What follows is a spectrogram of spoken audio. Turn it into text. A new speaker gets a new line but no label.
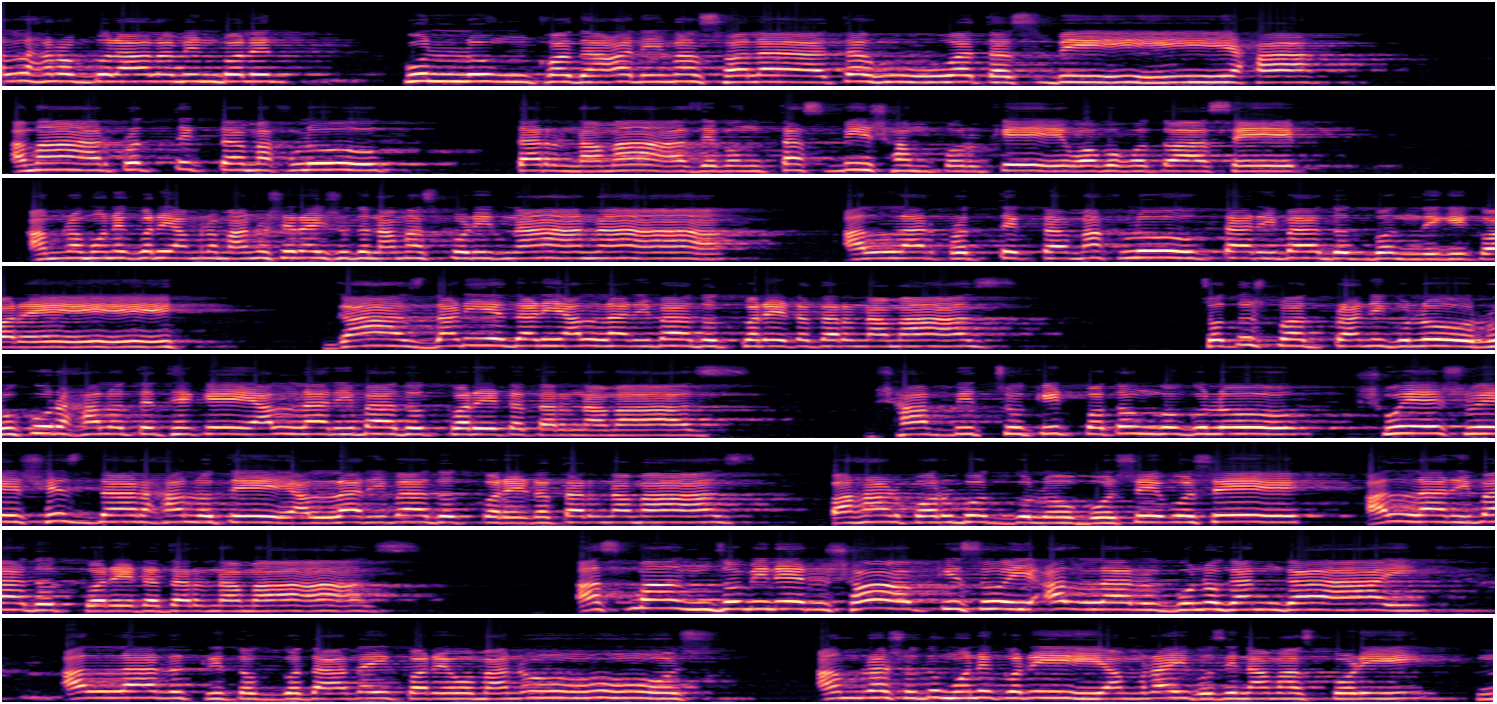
আল্লাহ রব্বুল আলমিন বলেন কুল্লুং কদ আলিমা সলাতাহু ওয়া তাসবিহা। আমার প্রত্যেকটা মাখলুক তার নামাজ এবং তাসবি সম্পর্কে অবগত আছে। আমরা মনে করি আমরা মানুষেরাই শুধু নামাজ পড়ি। না না, আল্লাহর প্রত্যেকটা মাখলুক তার ইবাদত বন্দিগি করে। গাছ দাঁড়িয়ে দাঁড়িয়ে আল্লাহর ইবাদত করে, এটা তার নামাজ। চতুষ্পদ প্রাণীগুলো রুকুর হালতে থেকে আল্লাহর ইবাদত করে, এটা তার নামাজ। সাপ, বিচ্ছু, কীট পতঙ্গগুলো শুয়ে শুয়ে সেজদার হালতে আল্লাহর ইবাদত করে, এটা তার নামাজ। পাহাড় পর্বতগুলো বসে বসে আল্লাহর ইবাদত করে, এটা তার নামাজ। আসমান জমিনের সব কিছুই আল্লাহর গুণগান গায়, আল্লাহর কৃতজ্ঞতা আদায় করে ও মানুষ। আমরা শুধু মনে করি আমরাই বুঝি নামাজ পড়ি। না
